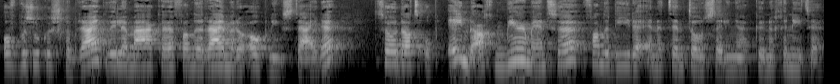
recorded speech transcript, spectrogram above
of bezoekers gebruik willen maken van de ruimere openingstijden, zodat op één dag meer mensen van de dieren en de tentoonstellingen kunnen genieten.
